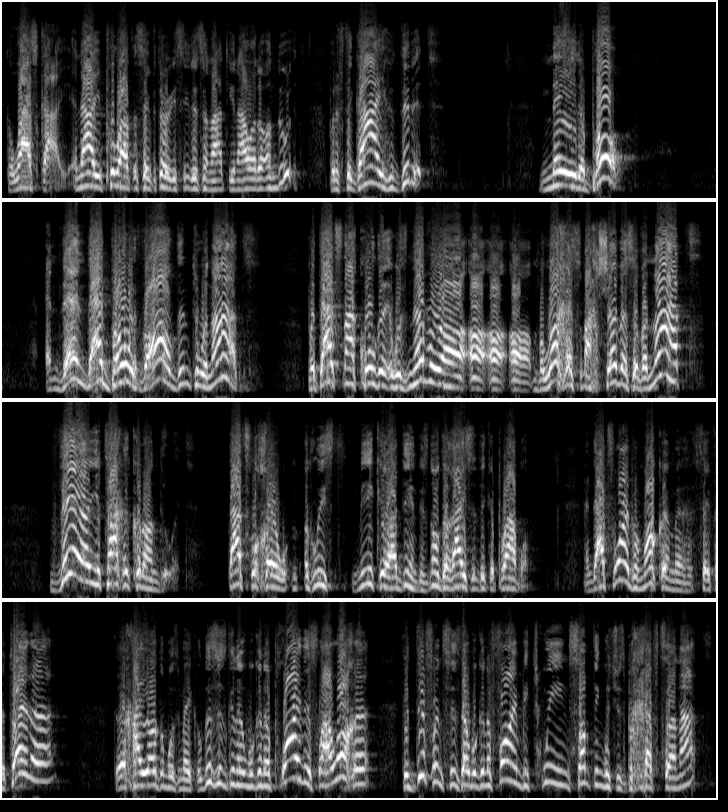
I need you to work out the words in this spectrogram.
the last guy, and now you pull out the Sefer Torah, you see there's a knot, you're not allowed to undo it. But if the guy who did it made a bow, and then that bow evolved into a knot, but that's not called, it was never a, malaches machsheves of a knot, there Yitaka could undo it. That's at least Mikir Adin. There's no deraisa problem. And that's why B'mokim Sefer Torah, the Chayei Adam was makel. This is gonna, we're gonna apply this la'alocha, the differences that we're gonna find between something which is b'cheftzah not,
